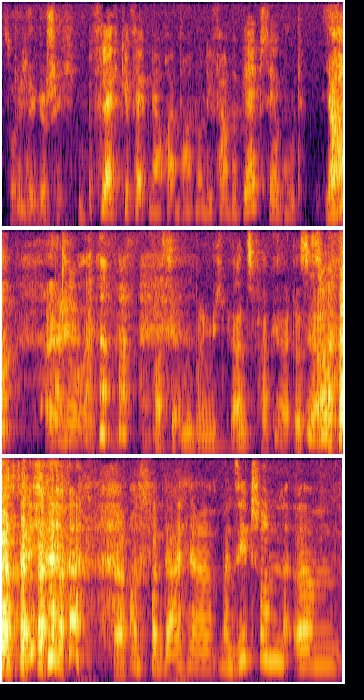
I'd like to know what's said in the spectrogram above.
Solche Geschichten. Vielleicht gefällt mir auch einfach nur die Farbe Gelb sehr gut. Ja, Also, äh, was ja im Übrigen nicht ganz verkehrt ist. so Ja? richtig. Und von daher, man sieht schon, ähm,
